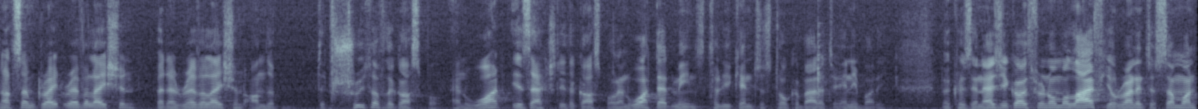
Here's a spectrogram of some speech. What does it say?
Not some great revelation, but a revelation on the, the truth of the gospel and what is actually the gospel and what that means till you can just talk about it to anybody. Because then as you go through normal life, you'll run into someone.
